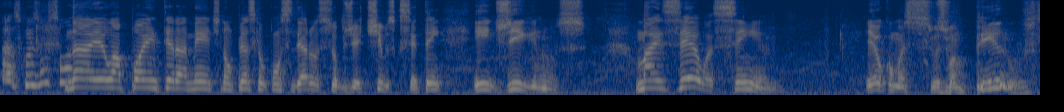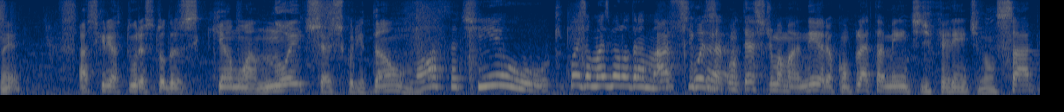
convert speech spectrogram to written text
As coisas não são Não, assim. eu apoio inteiramente. Não penso que eu considero esses objetivos que você tem indignos. Mas eu, assim, eu como os vampiros, né? As criaturas todas que amam a noite, a escuridão. Nossa, tio, que coisa mais melodramática. As coisas acontecem de uma maneira completamente diferente, não sabe?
